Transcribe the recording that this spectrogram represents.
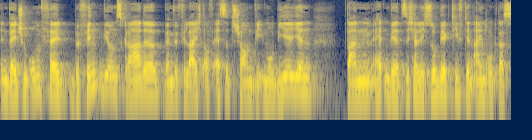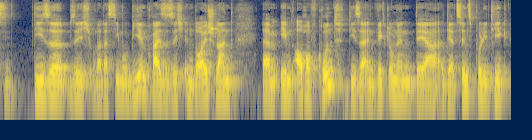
in welchem Umfeld befinden wir uns gerade, wenn wir vielleicht auf Assets schauen wie Immobilien, dann hätten wir jetzt sicherlich subjektiv den Eindruck, dass diese sich oder dass die Immobilienpreise sich in Deutschland ähm, eben auch aufgrund dieser Entwicklungen der, der Zinspolitik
